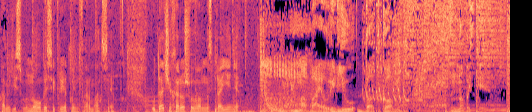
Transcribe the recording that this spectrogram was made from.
там есть много секретной информации. Удачи, хорошего вам настроения. MobileReview.com Новости.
